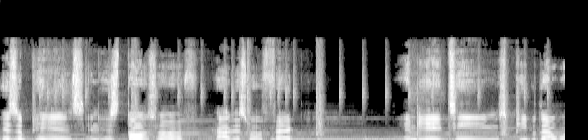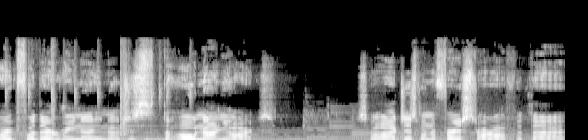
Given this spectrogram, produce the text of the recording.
his opinions and his thoughts of how this will affect NBA teams, people that work for the arena, you know, just the whole nine yards. So I just want to first start off with uh,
